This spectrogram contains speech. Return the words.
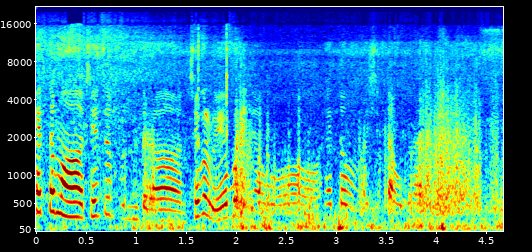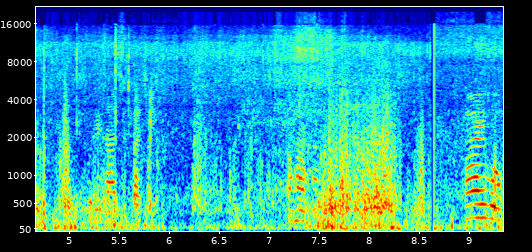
해 뜨면 제주 분들은 저걸 왜 버리냐고. 해 뜨면 맛있다고 그러는데 우리는 아직까지. 아이고.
